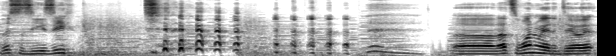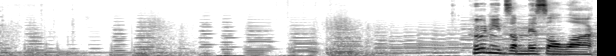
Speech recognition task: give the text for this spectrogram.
This is easy. uh, that's one way to do it. Who needs a missile lock?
